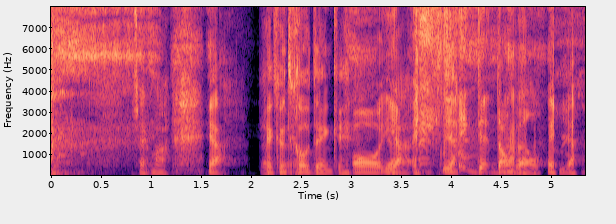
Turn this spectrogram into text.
zeg maar. Ja, jij kunt groot denken. Oh ja, Ja. dan wel. Ja.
